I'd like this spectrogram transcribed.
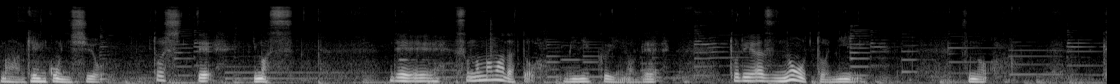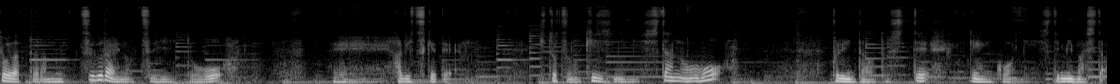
まあ、原稿にしようとしています。でそのままだと見にくいのでとりあえずノートにその今日だったら6つぐらいのツイートを、えー、貼り付けて一つの記事にしたのをプリントアウトして原稿にしてみました。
